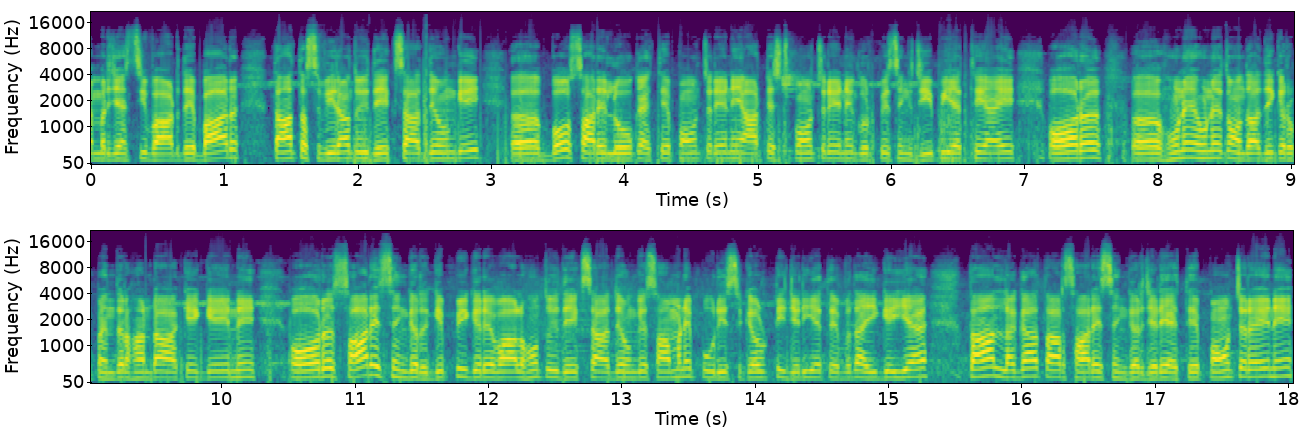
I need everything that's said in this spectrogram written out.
ਐਮਰਜੈਂਸੀ ਵਾਰਡ ਦੇ ਬਾਹਰ। ਤਾਂ ਤਸਵੀਰਾਂ ਤੁਸੀਂ ਦੇਖ ਸਕਦੇ ਹੋਗੇ ਬਹੁਤ ਸਾਰੇ ਲੋਕ ਇੱਥੇ ਪਹੁੰਚ ਰਹੇ ਨੇ, ਆਰਟਿਸਟ ਪਹੁੰਚ ਰਹੇ ਨੇ, ਗੁਰਪ੍ਰੀਤ ਸਿੰਘ ਜੀ ਵੀ ਇੱਥੇ ਆਏ ਔਰ ਹੁਣੇ ਹੁਣੇ ਤੁਹਾਨੂੰ ਦੱਸਦੀ ਕਿ ਰੁਪਿੰਦਰ ਹਾਂਡਾ ਆ ਕੇ ਗਏ ਨੇ ਔਰ ਸਾਰੇ ਸਿੰਗਰ ਗਿੱਪੀ ਗਰੇਵਾਲ ਹੋ ਤੁਸੀਂ ਦੇਖ ਸਕਦੇ ਹੋਗੇ ਸਾਹਮਣੇ ਪੂਰੀ ਸਿਕਿਉਰਿਟੀ ਜਿਹੜੀ ਇੱਥੇ ਵਧਾਈ ਗਈ ਹੈ। ਤਾਂ ਲਗਾਤਾਰ ਸਾਰੇ ਸਿੰਗਰ ਜਿਹੜੇ ਇੱਥੇ ਪਹੁੰਚ ਰਹੇ ਨੇ।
